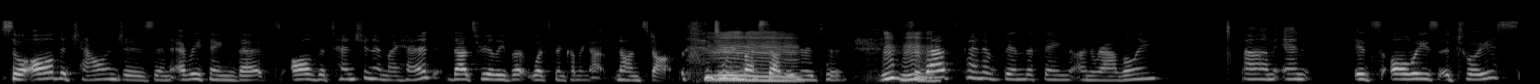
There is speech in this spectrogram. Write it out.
So all the challenges and everything that all the tension in my head, that's really but what's been coming up nonstop during my Saturn Mm. return. So Mhm. that's kind of been the thing unraveling. Um, and it's always a choice.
